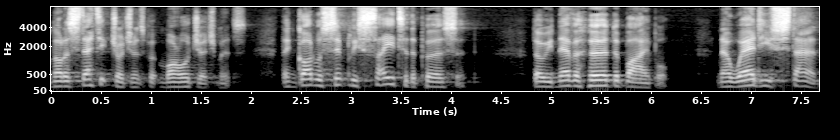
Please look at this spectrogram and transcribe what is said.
Not aesthetic judgments, but moral judgments then God will simply say to the person, though he never heard the Bible, Now, where do you stand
